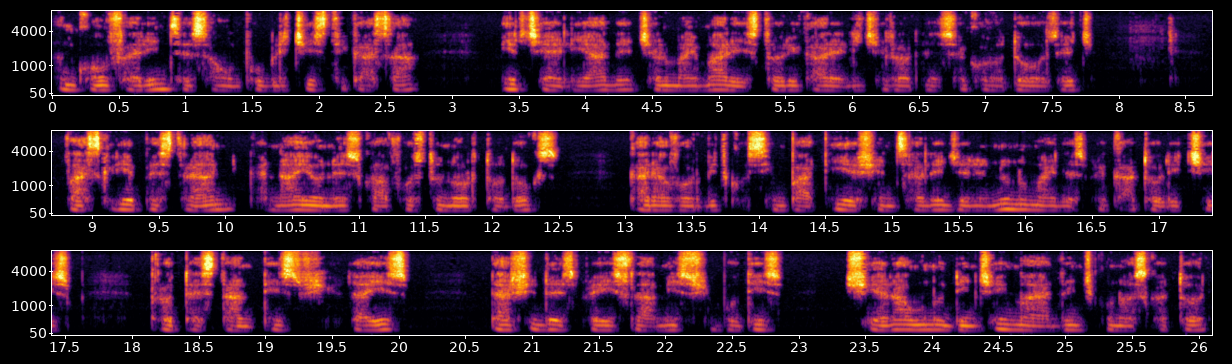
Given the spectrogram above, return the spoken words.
în conferințe sau în publicistica sa, Mircea Eliade, cel mai mare istoric al religiilor din secolul 20, va scrie peste ani că Naionescu a fost un ortodox care a vorbit cu simpatie și înțelegere nu numai despre catolicism, protestantism și iudaism, dar și despre islamism și budism și era unul din cei mai adânci cunoscători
